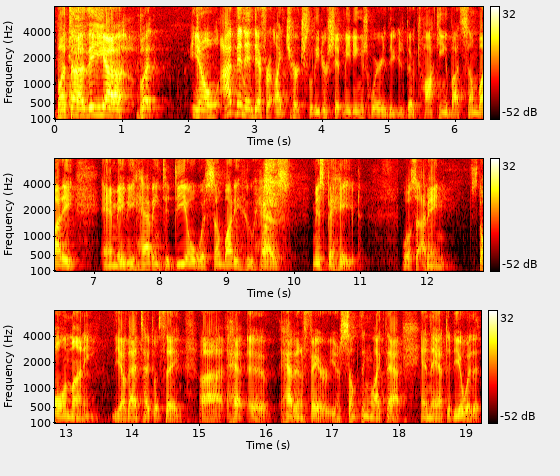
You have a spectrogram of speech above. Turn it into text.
But uh, the uh, but you know, I've been in different like church leadership meetings where they're talking about somebody and maybe having to deal with somebody who has misbehaved. Well, so, I mean, stolen money, you know, that type of thing, uh, had, uh, had an affair, you know, something like that, and they have to deal with it.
